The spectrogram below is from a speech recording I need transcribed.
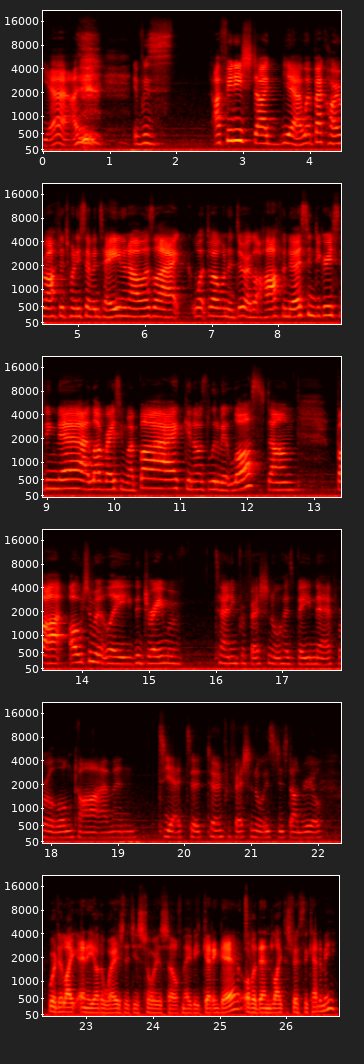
yeah, it was. I finished. I yeah, I went back home after 2017, and I was like, "What do I want to do?" I got half a nursing degree sitting there. I love racing my bike, and I was a little bit lost. Um, but ultimately, the dream of turning professional has been there for a long time, and yeah, to turn professional is just unreal. Were there like any other ways that you saw yourself maybe getting there, other than like the Zwift Academy?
